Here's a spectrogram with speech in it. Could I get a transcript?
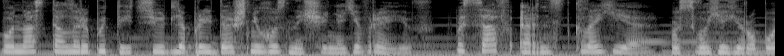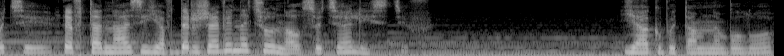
Вона стала репетицією для прийдешнього знищення євреїв, писав Ернст Клеє у своїй роботі Евтаназія в державі націонал-соціалістів. Як би там не було,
